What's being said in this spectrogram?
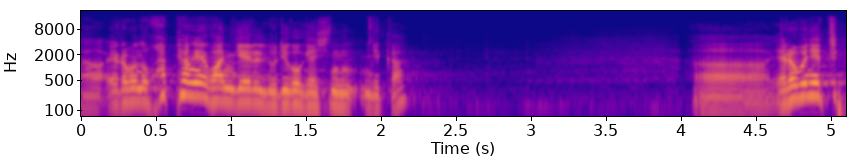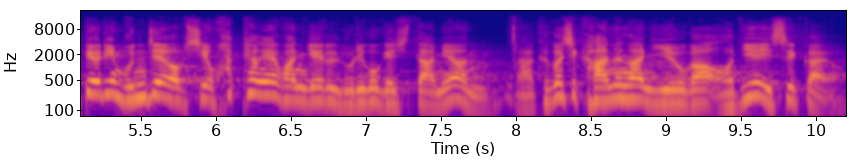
어, 여러분은 화평의 관계를 누리고 계십니까? 어, 여러분이 특별히 문제 없이 화평의 관계를 누리고 계시다면 아, 그것이 가능한 이유가 어디에 있을까요?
